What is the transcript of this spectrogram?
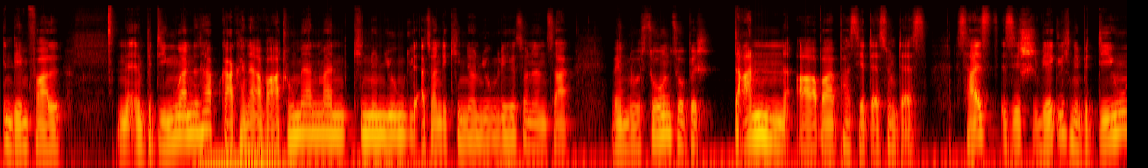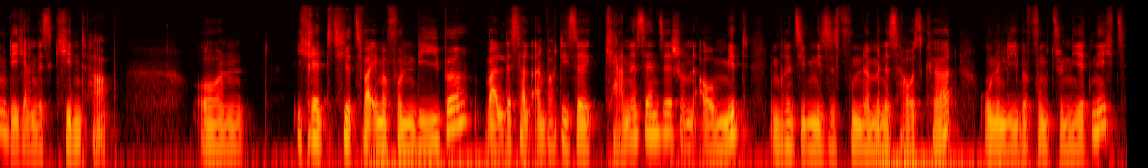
in dem Fall eine Bedingung an den habe, gar keine Erwartung mehr an mein Kind und Jugendliche, also an die Kinder und Jugendliche, sondern sage, wenn du so und so bist, dann aber passiert das und das. Das heißt, es ist wirklich eine Bedingung, die ich an das Kind habe. Und ich rede hier zwar immer von Liebe, weil das halt einfach diese Kernessenz ist und auch mit im Prinzip in dieses Fundament des Haus gehört. Ohne Liebe funktioniert nichts.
